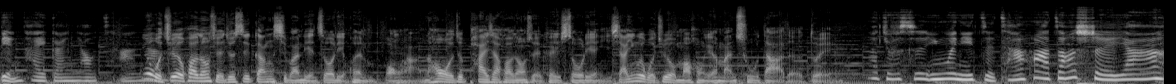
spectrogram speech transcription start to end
脸太干要擦？因为我觉得化妆水就是刚洗完脸之后脸会很崩啊，然后我就拍一下化妆水可以收敛一下，因为我觉得我毛孔也蛮粗大的，对。那就是因为你只擦化妆水呀，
